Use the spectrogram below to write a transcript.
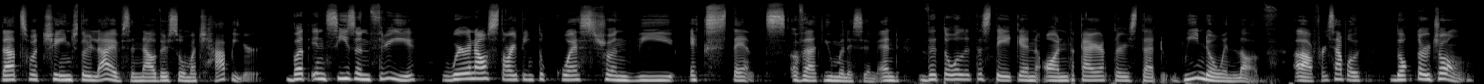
that's what changed their lives and now they're so much happier. But in season three, we're now starting to question the extents of that humanism and the toll it has taken on the characters that we know and love. Uh, for example, Dr. Jong,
